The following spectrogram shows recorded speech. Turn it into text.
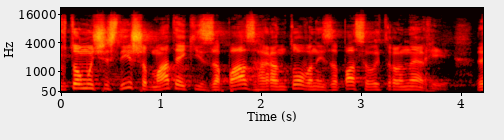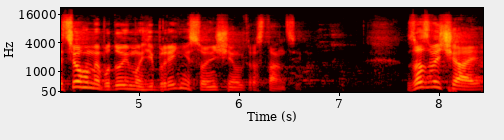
в тому числі, щоб мати якийсь запас, гарантований запас електроенергії. Для цього ми будуємо гібридні сонячні електростанції. Зазвичай,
